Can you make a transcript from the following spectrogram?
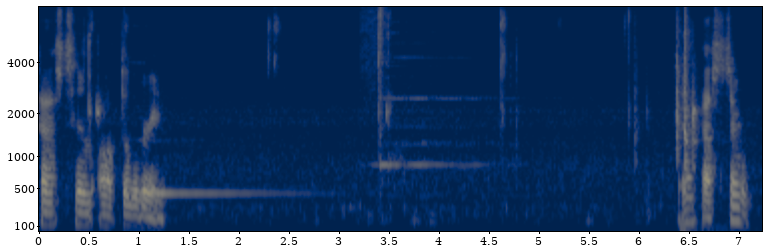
cast him off double green. And pass the turn.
